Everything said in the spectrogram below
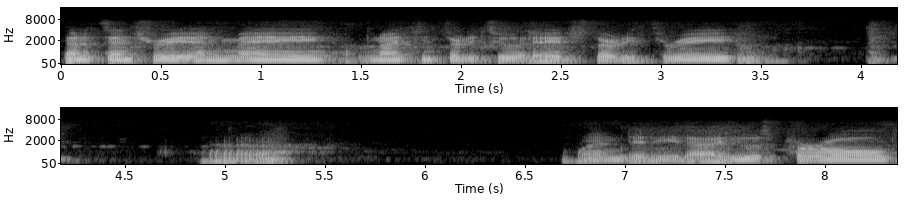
Penitentiary in May of 1932 at age 33. Uh, when did he die? He was paroled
